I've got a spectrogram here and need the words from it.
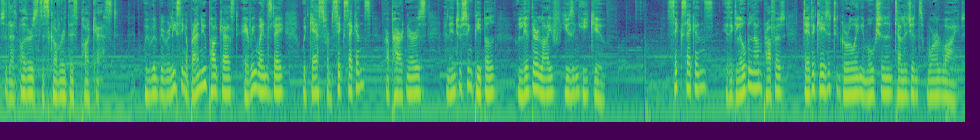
so that others discover this podcast. We will be releasing a brand new podcast every Wednesday with guests from Six Seconds, our partners, and interesting people who live their life using EQ. Six Seconds is a global nonprofit dedicated to growing emotional intelligence worldwide.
